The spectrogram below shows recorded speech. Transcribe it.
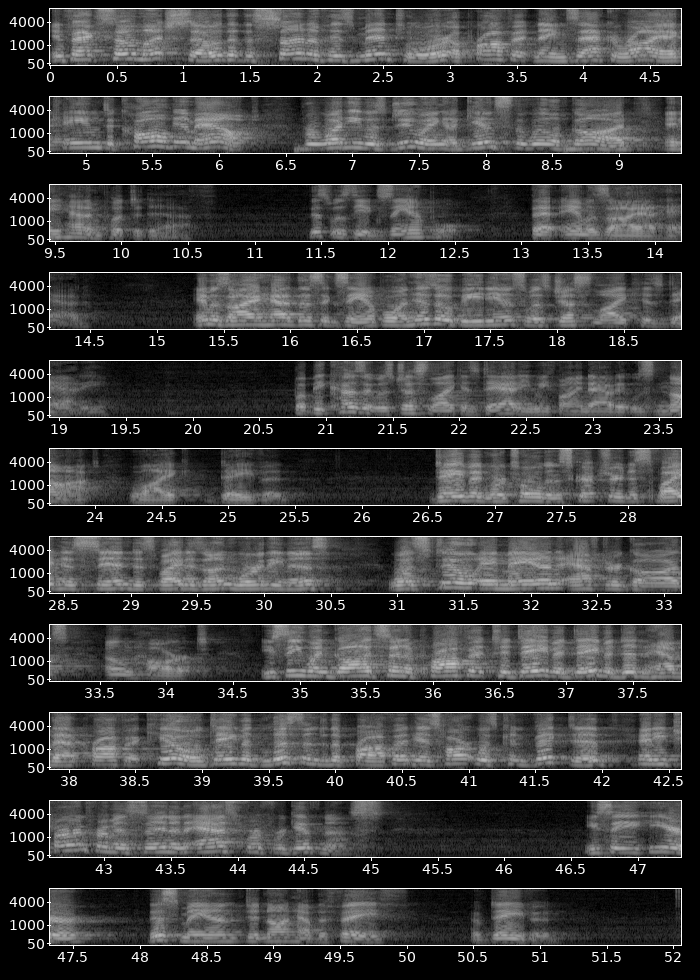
In fact, so much so that the son of his mentor, a prophet named Zechariah, came to call him out for what he was doing against the will of God, and he had him put to death. This was the example that Amaziah had. Amaziah had this example, and his obedience was just like his daddy. But because it was just like his daddy, we find out it was not like David. David, we're told in Scripture, despite his sin, despite his unworthiness, was still a man after God's own heart. You see, when God sent a prophet to David, David didn't have that prophet killed. David listened to the prophet. His heart was convicted, and he turned from his sin and asked for forgiveness. You see, here, this man did not have the faith of David.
